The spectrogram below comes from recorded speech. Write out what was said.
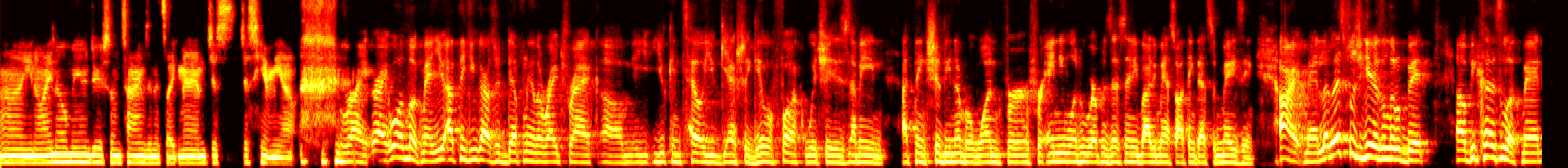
uh you know i know managers sometimes and it's like man just just hear me out. Right right. Well look man you i think you guys are definitely on the right track. Um you, you, can tell you actually give a fuck which is i mean i think should be number one for for anyone who represents anybody man. So i think that's amazing. All right man let, us switch gears a little bit uh, because look man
